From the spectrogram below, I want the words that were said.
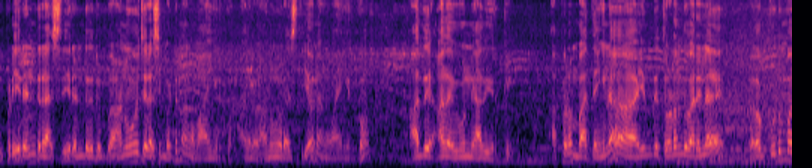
இப்படி ரெண்டு ரசீதி ரெண்டு இருப்பு அனுபவிச்ச ரசி மட்டும் நாங்கள் வாங்கியிருக்கோம். அதில் ஒரு அனுபவ ரசீதியோ நாங்கள் வாங்கியிருக்கோம். அது அது ஒன்று அது இருக்குது அப்புறம் பார்த்தீங்கன்னா இந்த தொடர்ந்து வரையில் குடும்ப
